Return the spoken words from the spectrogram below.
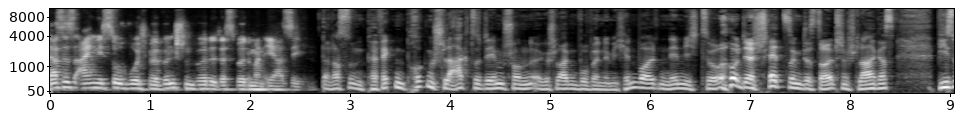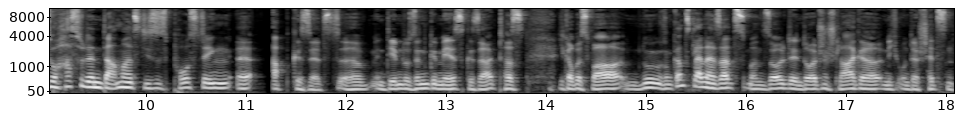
das ist eigentlich so, wo ich mir wünschen würde, das würde man eher sehen. Dann hast du einen perfekten Brückenschlag zu dem schon äh, geschlagen, wo wir nämlich hin wollten, nämlich zur Unterschätzung des deutschen Schlagers. Wieso hast du denn damals dieses Posting äh, abgesetzt, äh, indem du sinngemäß gesagt hast, ich glaube, es war nur so ein ganz kleiner Satz, man soll den deutschen Schlager nicht unterschätzen.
